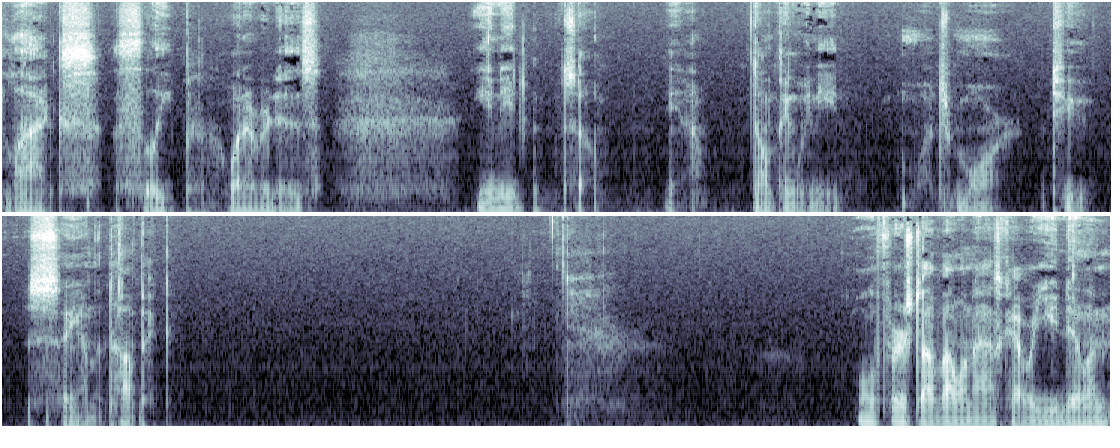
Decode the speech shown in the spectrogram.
relax, sleep, whatever it is you need. So, you know, don't think we need much more to say on the topic. Well, first off, I want to ask, how are you doing?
